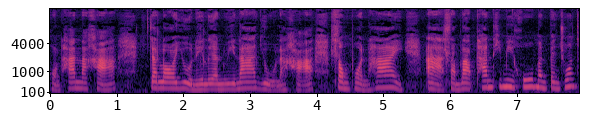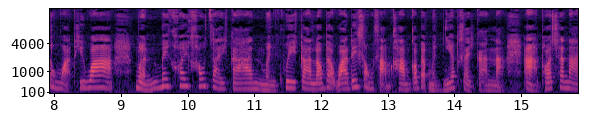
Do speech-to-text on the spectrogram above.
ของท่านนะคะ จะลอยอยู่ในเรือนวีนาศอยู่นะคะ ส่งผลให้อ่าสำหรับท่านที่มีคู่มันเป็นช่วงจังหวะที่ว่าเหมือนไม่ค่อยเข้าใจกัน เหมือนคุยกันแล้วแบบว่าได้สองสามคำก็แบบเหมือนเงียบใส่กันน่ะอ่าเพราะฉะนั้น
